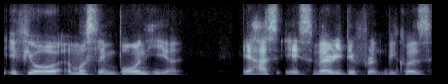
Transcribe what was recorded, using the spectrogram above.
if you're a muslim born here it has it's very different because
